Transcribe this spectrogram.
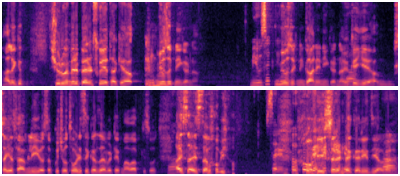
हालाँकि शुरू में मेरे पेरेंट्स को ये था कि हाँ म्यूज़िक नहीं करना म्यूज़िक नहीं म्यूज़िक नहीं गाने नहीं करना क्योंकि ये सही फैमिली और सब कुछ वो थोड़ी सी कंजर्वेटिव माँ बाप की सोच। ऐसा ऐसा वो भी सरेंडर कर ही दिया उन्होंने।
